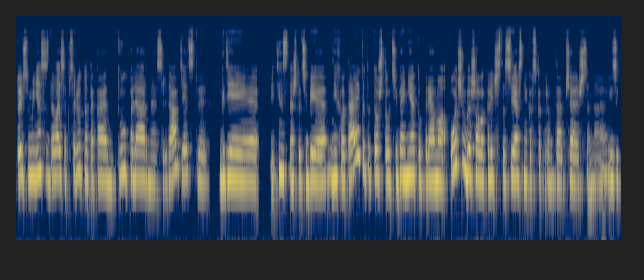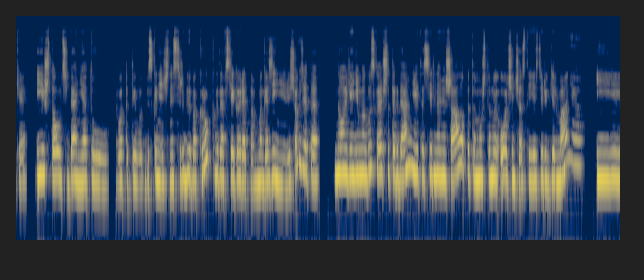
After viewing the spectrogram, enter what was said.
То есть у меня создалась абсолютно такая двуполярная среда в детстве, где Единственное, что тебе не хватает, это то, что у тебя нету прямо очень большого количества сверстников, с которым ты общаешься на языке, и что у тебя нету вот этой вот бесконечной среды вокруг, когда все говорят там в магазине или еще где-то. Но я не могу сказать, что тогда мне это сильно мешало, потому что мы очень часто ездили в Германию, и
